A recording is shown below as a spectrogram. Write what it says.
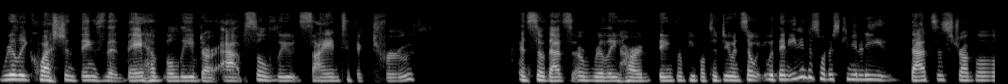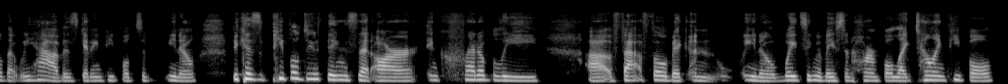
really question things that they have believed are absolute scientific truth. And so that's a really hard thing for people to do. And so within eating disorders community that's a struggle that we have is getting people to you know because people do things that are incredibly uh, fat phobic and you know weight stigma based and harmful like telling people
